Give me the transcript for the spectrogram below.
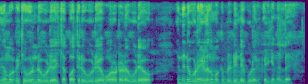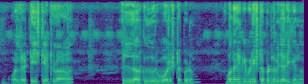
ഇത് നമുക്ക് ചോറിന്റെ കൂടെയോ ചപ്പാത്തിയുടെ കൂടെയോ പൊറോട്ടയുടെ കൂടെയോ എന്തിന്റെ കൂടെയെങ്കിലും നമുക്ക് ബ്രെഡിന്റെ കൂടെ കഴിക്കാൻ നല്ല വളരെ ടേസ്റ്റി ആയിട്ടുള്ളതാണ്. എല്ലാവർക്കും ഇത് ഒരുപോലെ ഇഷ്ടപ്പെടും. അപ്പോൾ നിങ്ങൾക്ക് ഈ വീഡിയോ ഇഷ്ടപ്പെടുന്നു വിചാരിക്കുന്നു.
